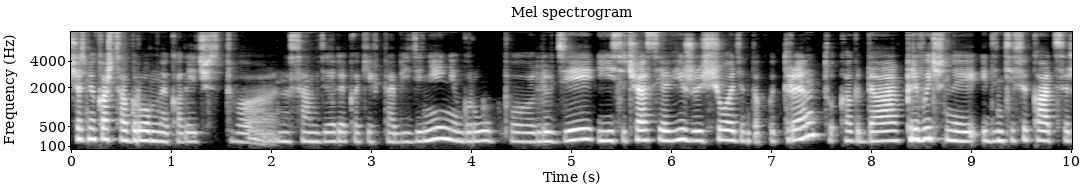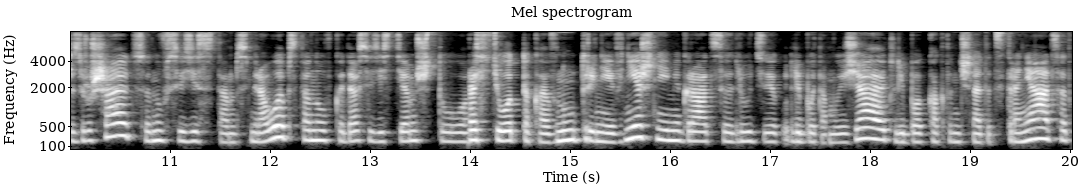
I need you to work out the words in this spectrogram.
Сейчас, мне кажется, огромное количество, на самом деле, каких-то объединений, групп, людей. И сейчас я вижу еще один такой тренд, когда привычные идентификации разрушаются, ну, в связи с, там, с мировой обстановкой, да, в связи с тем, что растет такая внутренняя и внешняя иммиграция, люди либо там уезжают, либо как-то начинают отстраняться от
